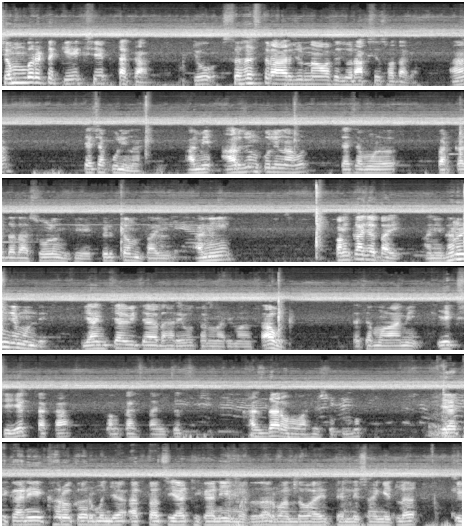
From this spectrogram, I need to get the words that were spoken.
शंभर टक्के एकशे एक टक्का जो सहस्त्र अर्जुन नावाचा जो राक्षस होता का हां? त्याच्या कुलीन असते आम्ही अर्जुन कुलीन आहोत. त्याच्यामुळं प्रकाशदादा सोळंके प्रीतमताई आणि पंकजाताई आणि धनंजय मुंडे यांच्या विचारधारेवर चालणारी माणसं आहोत. त्याच्यामुळं आम्ही एकशे एक टक्का पंकजताईचं खासदार व्हावा हे स्वप्न या ठिकाणी खरोखर म्हणजे आत्ताच या ठिकाणी मतदार बांधव आहेत त्यांनी सांगितलं की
